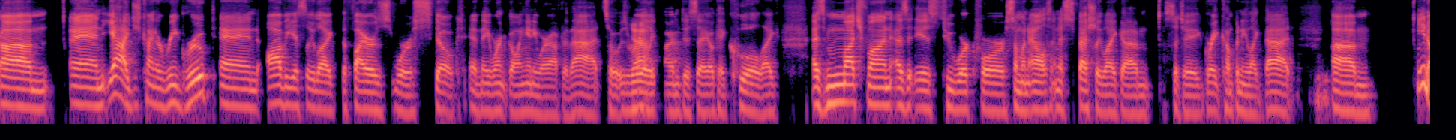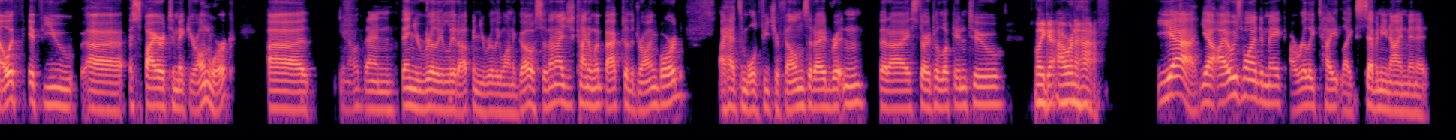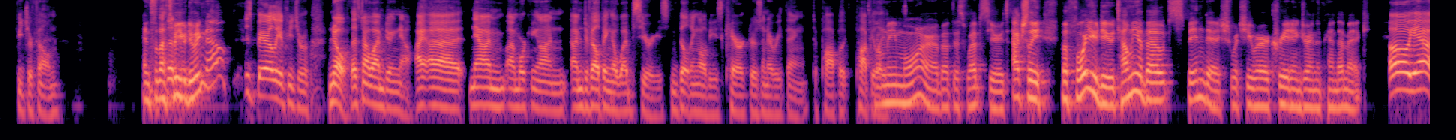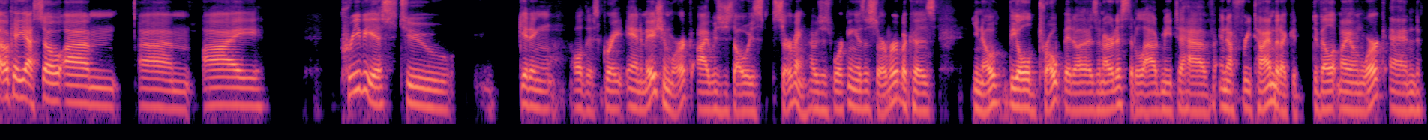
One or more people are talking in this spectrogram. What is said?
Um, and yeah, I just kind of regrouped and obviously like the fires were stoked and they weren't going anywhere after that. So it was Yeah. really time to say, okay, cool. Like as much fun as it is to work for someone else and especially like um such a great company like that. Um, you know, if if you uh aspire to make your own work, uh, you know, then then you're really lit up and you really want to go. So then I just kind of went back to the drawing board. I had some old feature films that I had written that I started to look into. Like an hour and a half. Yeah, yeah. I always wanted to make a really tight, like 79 minute feature film. And so that's what you're doing now? Just barely a feature. film. No, that's not what I'm doing now. I uh now I'm I'm working on I'm developing a web series and building all these characters and everything to pop populate. Tell me more about this web series. Actually, before you do, tell me about Spin Dish, which you were creating during the pandemic. Oh yeah, okay, yeah. So um um I previous to getting all this great animation work, I was just always serving. I was just working as a server because you know the old trope it, uh, as an artist it allowed me to have enough free time that I could develop my own work and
